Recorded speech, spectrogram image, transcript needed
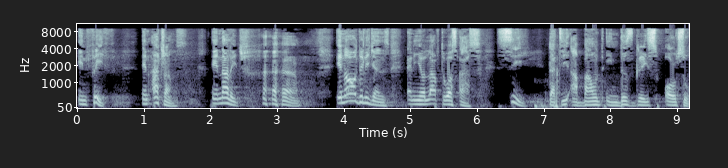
in faith, in utterance, in knowledge, in all diligence, and in your love towards us, see that ye abound in this grace also.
